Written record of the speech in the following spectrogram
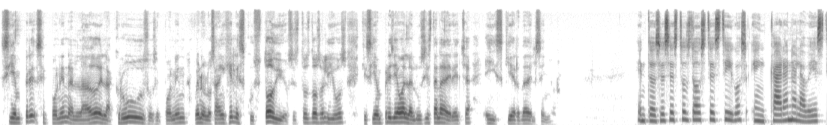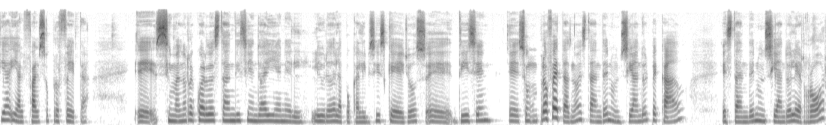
Siempre se ponen al lado de la cruz o se ponen, bueno, los ángeles custodios, estos dos olivos que siempre llevan la luz y están a derecha e izquierda del Señor. Entonces estos dos testigos encaran a la bestia y al falso profeta. Eh, si mal no recuerdo, están diciendo ahí en el libro del Apocalipsis que ellos eh, dicen eh, son profetas, ¿no? Están denunciando el pecado, están denunciando el error,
